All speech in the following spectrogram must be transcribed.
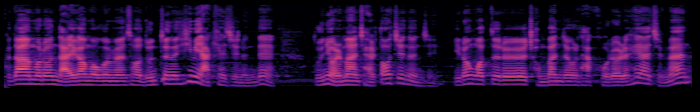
그 다음으로는 나이가 먹으면서 눈 뜨는 힘이 약해지는데 눈이 얼마나 잘 떠지는지 이런 것들을 전반적으로 다 고려를 해야지만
